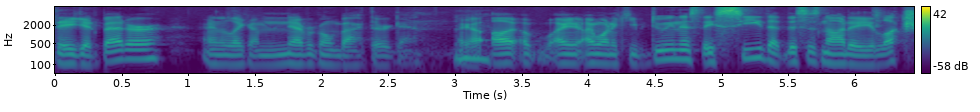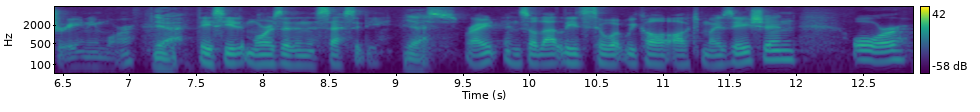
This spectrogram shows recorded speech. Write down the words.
they get better, and they're like, I'm never going back there again. Like, mm. I, I, I want to keep doing this. They see that this is not a luxury anymore. Yeah. They see it more as a necessity Yes. right? And so that leads to what we call optimization, or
